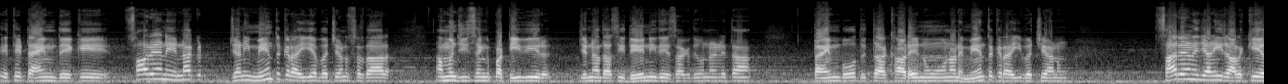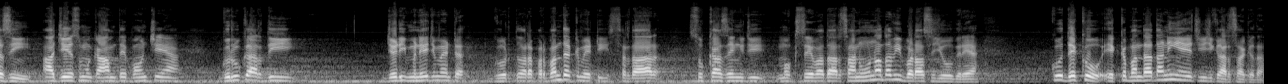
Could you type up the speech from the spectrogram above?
ਇੱਥੇ ਟਾਈਮ ਦੇ ਕੇ ਸਾਰਿਆਂ ਨੇ ਇੰਨਾ ਕੁ ਜਾਣੀ ਮਿਹਨਤ ਕਰਾਈ ਹੈ ਬੱਚਿਆਂ ਨੂੰ। ਸਰਦਾਰ ਅਮਨਜੀਤ ਸਿੰਘ ਭੱਟੀ ਵੀਰ, ਜਿਨ੍ਹਾਂ ਦਾ ਅਸੀਂ ਦੇ ਨਹੀਂ ਦੇ ਸਕਦੇ, ਉਹਨਾਂ ਨੇ ਤਾਂ ਟਾਈਮ ਬਹੁਤ ਦਿੱਤਾ ਖਾੜੇ ਨੂੰ, ਉਹਨਾਂ ਨੇ ਮਿਹਨਤ ਕਰਾਈ ਬੱਚਿਆਂ ਨੂੰ। ਸਾਰਿਆਂ ਨੇ ਜਾਣੀ ਰਲ ਕੇ ਅਸੀਂ ਅੱਜ ਇਸ ਮੁਕਾਮ ਤੇ ਪਹੁੰਚੇ ਆ। ਗੁਰੂ ਘਰ ਦੀ ਜਿਹੜੀ ਮੈਨੇਜਮੈਂਟ ਗੁਰਦੁਆਰਾ ਪ੍ਰਬੰਧਕ ਕਮੇਟੀ ਸਰਦਾਰ ਸੁੱਖਾ ਸਿੰਘ ਜੀ, ਮੁੱਖ ਸੇਵਾਦਾਰ, ਸਾਨੂੰ ਉਹਨਾਂ ਦਾ ਵੀ ਬੜਾ ਸਹਿਯੋਗ ਰਿਹਾ। ਕੋਈ ਦੇਖੋ, ਇੱਕ ਬੰਦਾ ਤਾਂ ਨਹੀਂ ਇਹ ਚੀਜ਼ ਕਰ ਸਕਦਾ।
